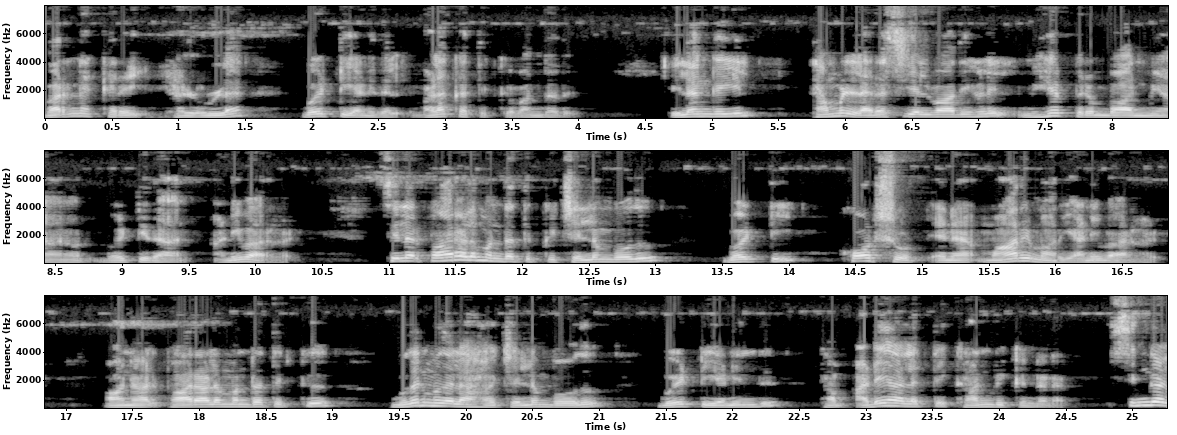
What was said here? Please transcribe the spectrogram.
வர்ணக்கரைகள் உள்ள வேட்டி அணிதல் வழக்கத்திற்கு வந்தது. இலங்கையில் தமிழ் அரசியல்வாதிகளில் மிக பெரும்பான்மையானோர் வேட்டிதான் அணிவார்கள். சிலர் பாராளுமன்றத்துக்கு செல்லும்போது வேட்டி கோட் ஷூட் என மாறி மாறி அணிவார்கள். ஆனால் பாராளுமன்றத்திற்கு முதன் முதலாக செல்லும்போது வேட்டி அணிந்து தம் அடையாளத்தை காண்பிக்கின்றனர். சிங்கள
